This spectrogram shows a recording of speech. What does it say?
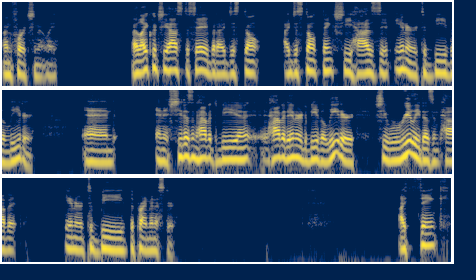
unfortunately. I like what she has to say, but I just don't. I just don't think she has it in her to be the leader, and and if she doesn't have it to be have it in her to be the leader, she really doesn't have it in her to be the prime minister. I think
